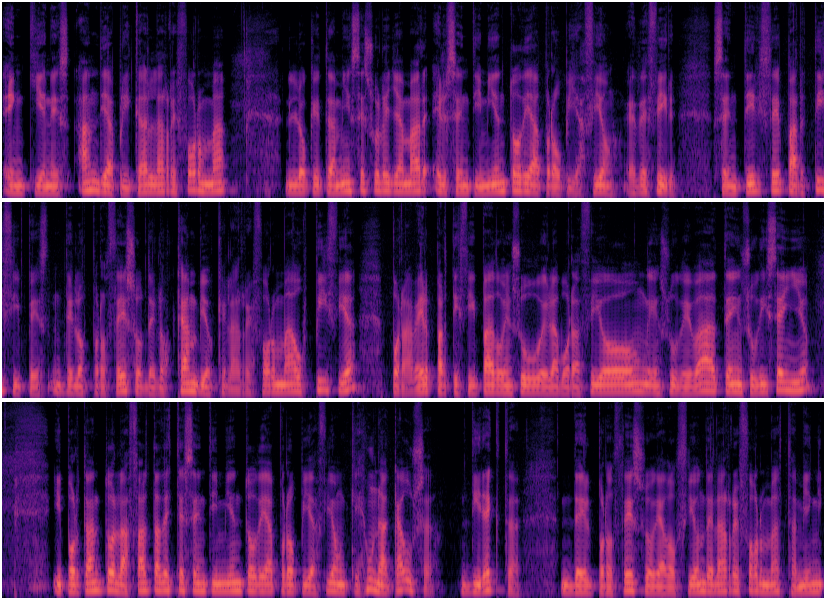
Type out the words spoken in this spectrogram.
en quienes han de aplicar la reforma lo que también se suele llamar el sentimiento de apropiación, es decir, sentirse partícipes de los procesos, de los cambios que la reforma auspicia por haber participado en su elaboración, en su debate, en su diseño, y por tanto la falta de este sentimiento de apropiación, que es una causa directa del proceso de adopción de las reformas también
